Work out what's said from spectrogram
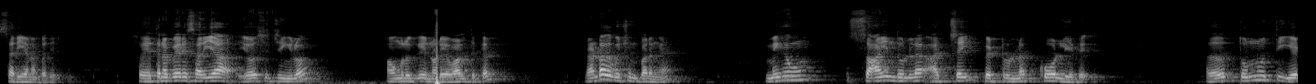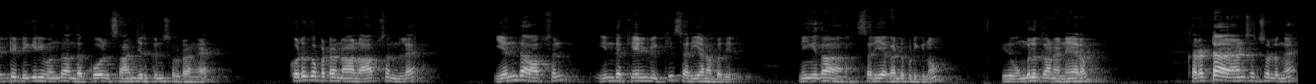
சரியான பதில். ஸோ எத்தனை பேர் சரியாக யோசிச்சிங்களோ அவங்களுக்கு என்னுடைய வாழ்த்துக்கள். ரெண்டாவது கொஷின் பாருங்கள் மிகவும் சாய்ந்துள்ள அச்சை பெற்றுள்ள கோல் எது? அதாவது தொண்ணூற்றி எட்டு டிகிரி வந்து அந்த கோல் சாஞ்சிருக்குன்னு சொல்கிறாங்க கொடுக்கப்பட்ட நாலு ஆப்ஷனில் எந்த ஆப்ஷன் இந்த கேள்விக்கு சரியான பதில்? நீங்கள் தான் சரியாக கண்டுபிடிக்கணும். இது உங்களுக்கான நேரம். கரெக்டாக ஆன்சர் சொல்லுங்கள்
